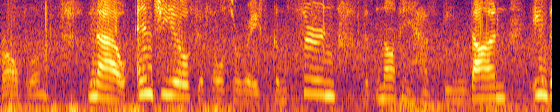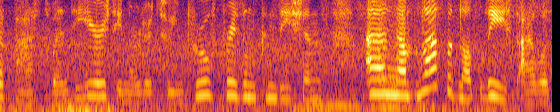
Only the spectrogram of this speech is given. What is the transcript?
problem. Now, NGOs have also raised concern that nothing has been done in the past 20 years in order to improve prison conditions. And um, last but not least, I was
